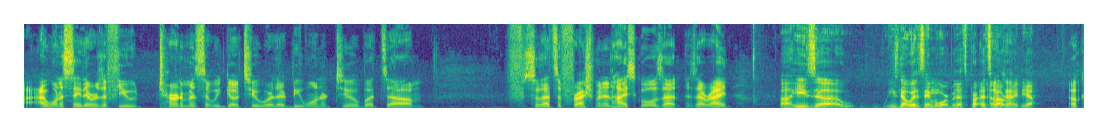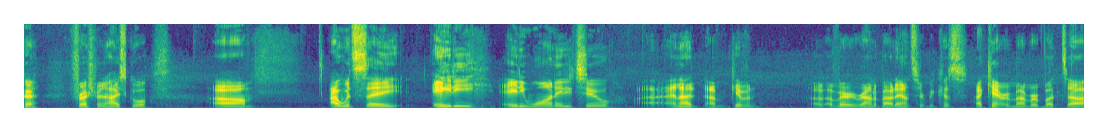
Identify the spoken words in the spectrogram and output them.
I, I want to say there was a few tournaments that we'd go to where there'd be one or two, but um, f- so that's a freshman in high school. Is that is that right? Uh, he's uh, he's not with us anymore, but that's that's about okay. right. Yeah. Okay, freshman in high school. Um, I would say 80, 81, 82, uh, and I, I'm giving a, a, very roundabout answer because I can't remember. But uh,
